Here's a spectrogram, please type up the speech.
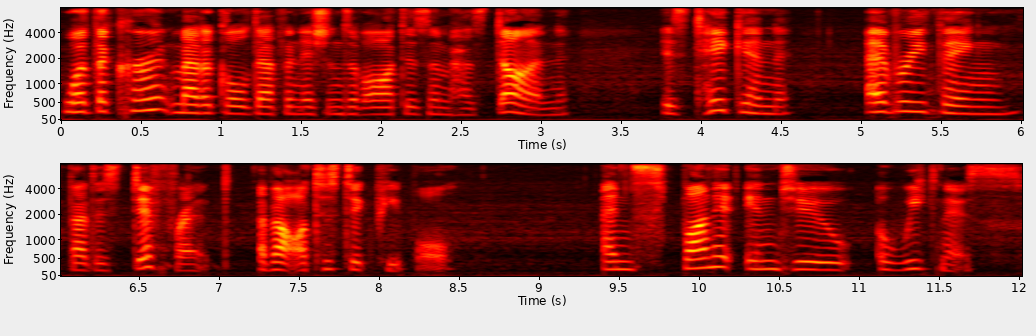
What the current medical definitions of autism has done is taken everything that is different about autistic people and spun it into a weakness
